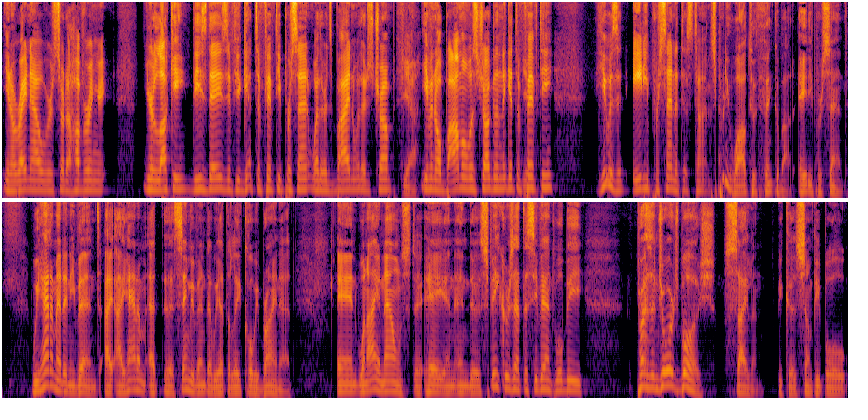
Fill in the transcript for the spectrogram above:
you know, right now we're sort of hovering. You're lucky these days if you get to 50%, whether it's Biden, whether it's Trump. Yeah. Even Obama was struggling to get to 50. He was at 80% at this time. It's pretty wild to think about. Eighty percent. We had him at an event. I, I had him at the same event that we had the late Kobe Bryant at. And when I announced, hey, and, and the speakers at this event will be President George Bush, silent because some people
